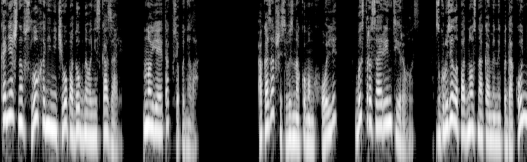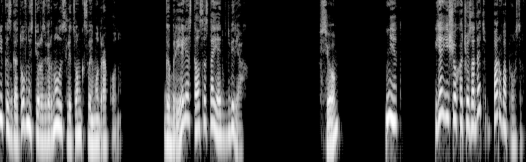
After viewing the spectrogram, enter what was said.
Конечно, вслух они ничего подобного не сказали, но я и так все поняла. Оказавшись в знакомом холле, быстро сориентировалась, сгрузила поднос на каменный подоконник и с готовностью развернулась лицом к своему дракону. Габриэль остался стоять в дверях. «Все?» «Нет. Я еще хочу задать пару вопросов».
